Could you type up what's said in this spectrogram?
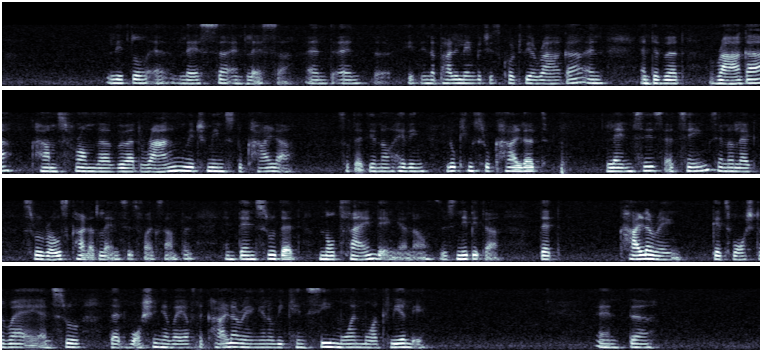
little uh, lesser and lesser, and and uh, it, in the Pali language it's called viraga, and and the word raga comes from the word rang, which means to color. So that you know having looking through colored lenses at things you know like through rose colored lenses for example and then through that not finding you know this nibbida that coloring gets washed away. And through that washing away of the coloring you know we can see more and more clearly. And the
